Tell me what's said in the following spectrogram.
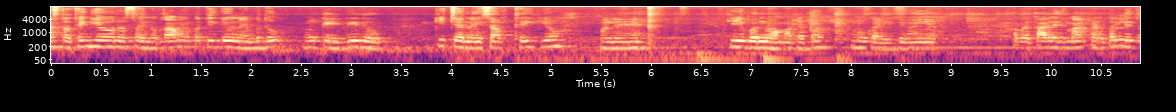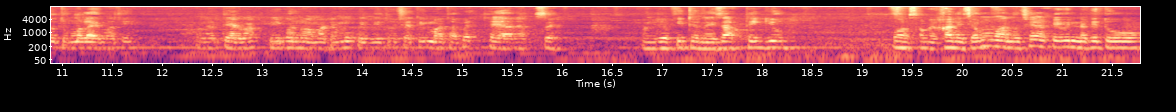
નાસ્તો થઈ ગયો, રસોઈનું કામ પતી ગયું ને બધું મૂકી દીધું. કિચન સાફ થઈ ગયો અને ઘી બનવા માટે પણ મુકાઈ ગયું અહીંયા. આપણે કાલે જ માખણ કરી લીધું હતું મલાઈમાંથી. અને અત્યારમાં ઘી બનવા માટે મૂકી દીધું છે. ધીમા તાપે તૈયાર રાખશે. અને જો કિચન સાફ થઈ ગયું, બસ હવે ખાલી જમવાનું છે. કેવી રીતના કીધું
